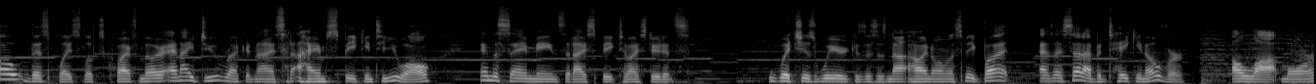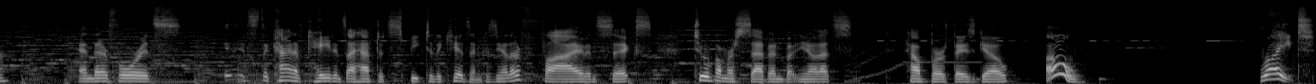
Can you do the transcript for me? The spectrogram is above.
Oh, this place looks quite familiar, and I do recognize that I am speaking to you all in the same means that I speak to my students. Which is weird, because this is not how I normally speak, but as I said, I've been taking over a lot more, and therefore it's it's the kind of cadence I have to speak to the kids in, because, you know, they're five and six. Two of them are seven, but, you know, that's how birthdays go. Oh! Right.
